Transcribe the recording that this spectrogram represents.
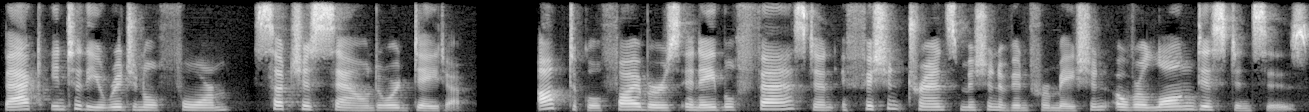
back into the original form, such as sound or data. Optical fibres enable fast and efficient transmission of information over long distances,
